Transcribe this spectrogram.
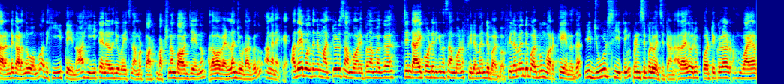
കറണ്ട് കടന്നു പോകുമ്പോൾ അത് ഹീറ്റ് ചെയ്യുന്നു. ആ ഹീറ്റ് എനർജി ഉപയോഗിച്ച് നമ്മൾ ഭക്ഷണം പാകം ചെയ്യുന്നു അഥവാ വെള്ളം ചൂടാക്കുന്നു അങ്ങനെയൊക്കെ. അതേപോലെ തന്നെ മറ്റൊരു സംഭവമാണ്. ഇപ്പോൾ നമുക്ക് ടിന്റ് ആയിക്കൊണ്ടിരിക്കുന്ന സംഭവമാണ് ഫിലമെന്റ് ബൾബ് ഫിലമെന്റ് ബൾബും വർക്ക് ചെയ്യുന്നത് ഈ ജൂൾസ് ഹീറ്റിംഗ് പ്രിൻസിപ്പിൾ വെച്ചിട്ടാണ്. അതായത് ഒരു പെർട്ടിക്കുലർ വയറിലൂടെ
